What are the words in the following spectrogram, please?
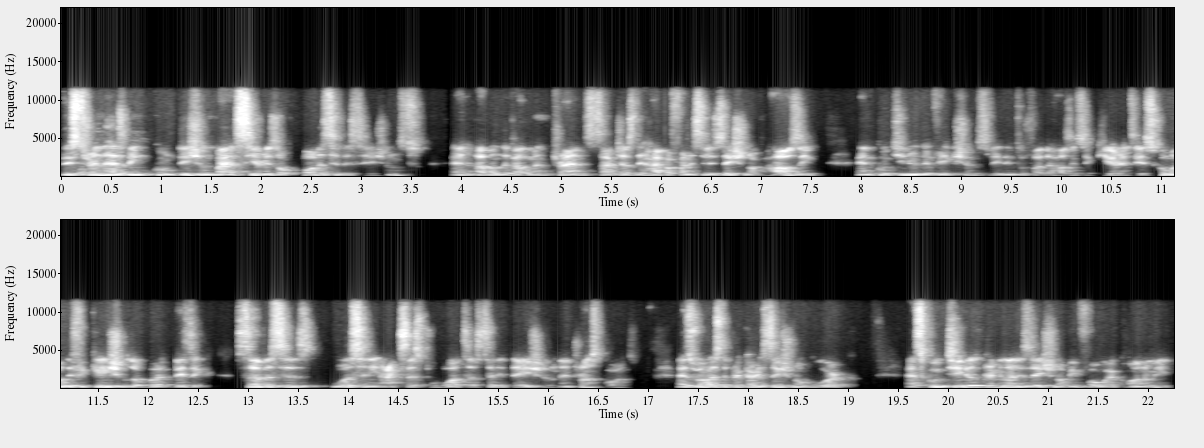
This trend has been conditioned by a series of policy decisions and urban development trends, such as the hyperfinancialization of housing and continued evictions leading to further housing securities, commodifications of basic services, worsening access to water, sanitation, and transport, as well as the precarization of work as continued criminalization of informal economy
